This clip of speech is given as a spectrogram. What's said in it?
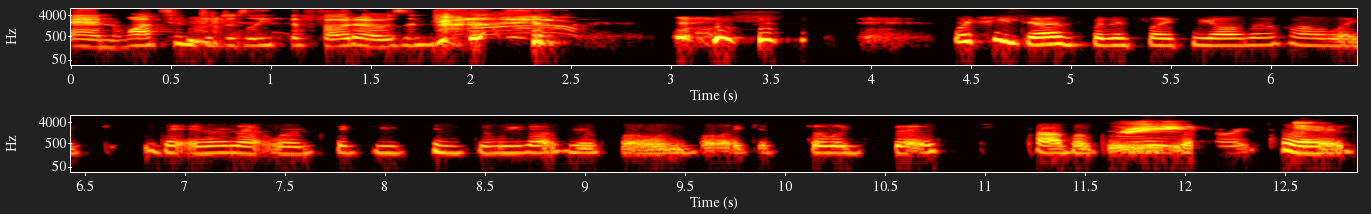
and wants him to delete the photos in front of him. Which he does, but it's like we all know how like the internet works. Like you can delete off your phone, but like it still exists. Probably, Right. or it could.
